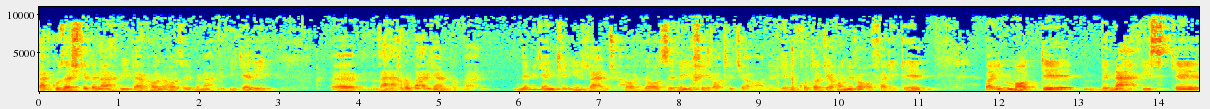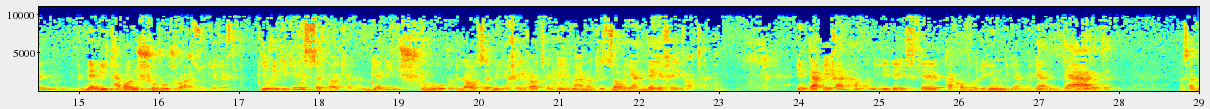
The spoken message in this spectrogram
در گذشته به نحوی در حال حاضر به نحو دیگری ورق رو برگردوندن. نمیگن که این رنج ها لازمه خیرات جهانه. یعنی خدا جهانی رو آفریده و این ماده به نحوی است که نمی‌توان شرور رو از او گرفت. جوری دیگه استدلال کردم. یعنی این شرور لازمه خیراته به این معنا که زاینده خیراته این دقیقا همون ایده است که تکاملیون میگن. میگن درد اصلا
